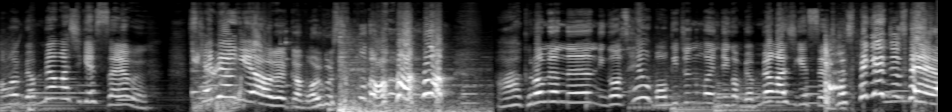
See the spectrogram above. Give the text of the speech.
어 그럼 몇명 하시겠어요? 그럼 세 명이요 그러니까 얼굴 싹 굳어 아 그러면은 이거 새우 먹이 주는 거인데 이거 몇 명 하시겠어요? 저 세 개 주세요.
